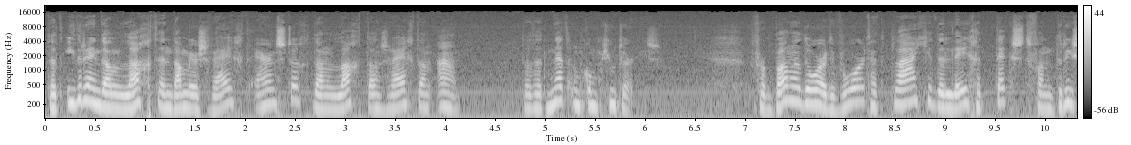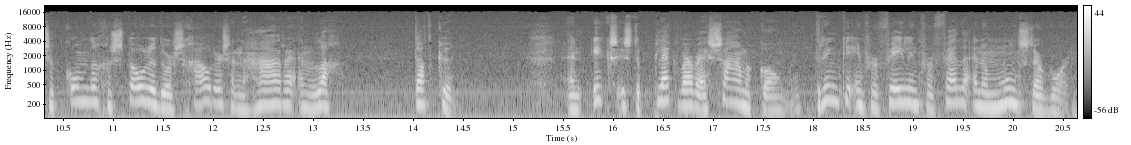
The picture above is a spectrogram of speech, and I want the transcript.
Dat iedereen dan lacht en dan weer zwijgt, ernstig, dan lacht, dan zwijgt, dan aan. Dat het net een computer is. Verbannen door het woord, het plaatje, de lege tekst van drie seconden, gestolen door schouders en haren en lachen. Dat kunnen. En X is de plek waar wij samenkomen, drinken in verveling vervellen en een monster worden,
